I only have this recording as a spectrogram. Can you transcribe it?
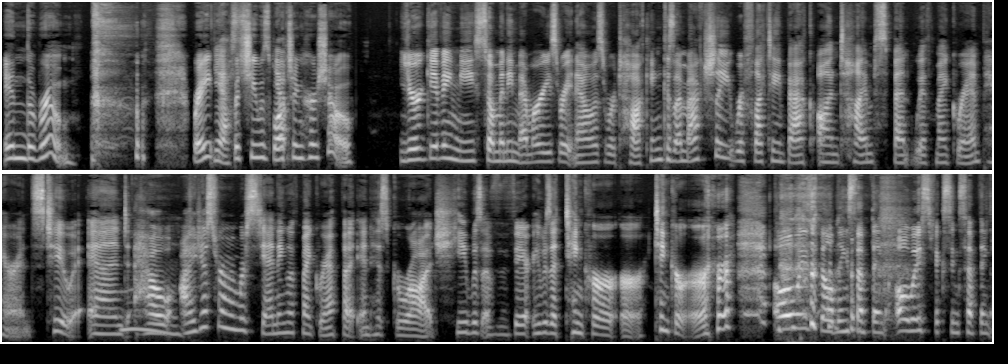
in the room, right? Yes. But she was Yep. watching her show. You're giving me so many memories right now as we're talking because I'm actually reflecting back on time spent with my grandparents too and how Mm. I just remember standing with my grandpa in his garage. He was a very he was a tinkerer, tinkerer. always building something, always fixing something,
